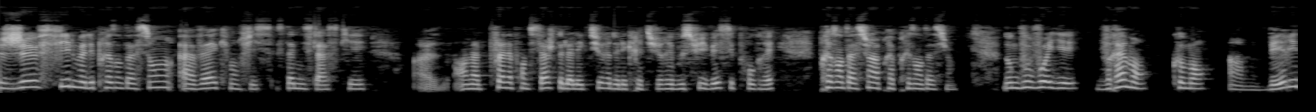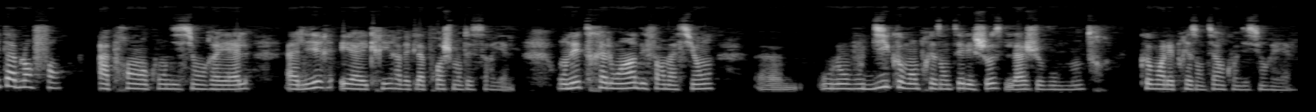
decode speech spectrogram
je filme les présentations avec mon fils Stanislas, qui est euh, en plein apprentissage de la lecture et de l'écriture, et vous suivez ses progrès, présentation après présentation. Donc vous voyez vraiment comment un véritable enfant apprend en conditions réelles à lire et à écrire avec l'approche montessorienne. On est très loin des formations euh, où l'on vous dit comment présenter les choses. Là, je vous montre comment les présenter en conditions réelles.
